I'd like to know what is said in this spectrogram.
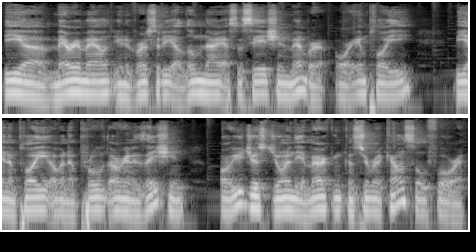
be a Marymount University Alumni Association member or employee, be an employee of an approved organization, or you just join the American Consumer Council for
